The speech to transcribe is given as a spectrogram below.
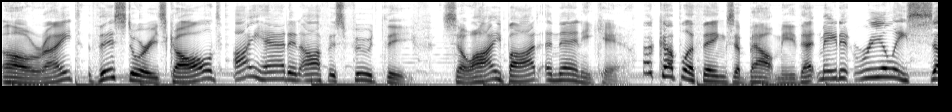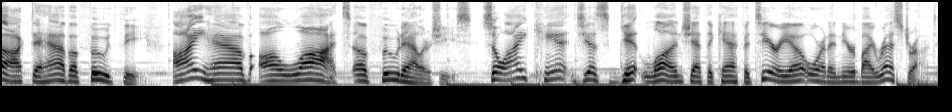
Alright, this story's called I Had an Office Food Thief, so I bought a nanny cam. A couple of things about me that made it really suck to have a food thief. I have a lot of food allergies, so I can't just get lunch at the cafeteria or at a nearby restaurant.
